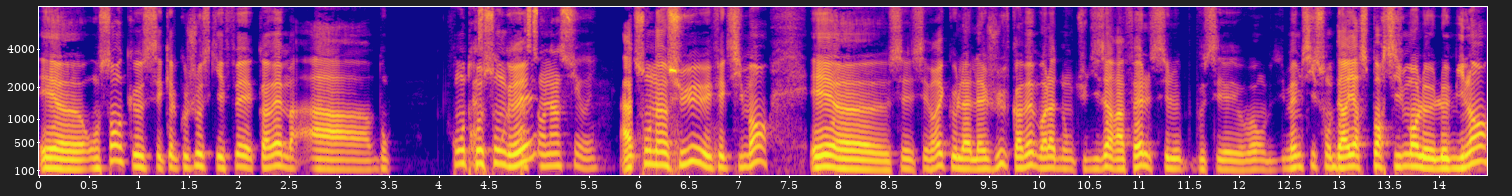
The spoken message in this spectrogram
et euh, on sent que c'est quelque chose qui est fait quand même à donc contre son gré. à son insu oui. À son insu effectivement. Et euh, c'est vrai que la, la Juve quand même voilà donc tu disais Raphaël c'est c'est même s'ils sont derrière sportivement le, le Milan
